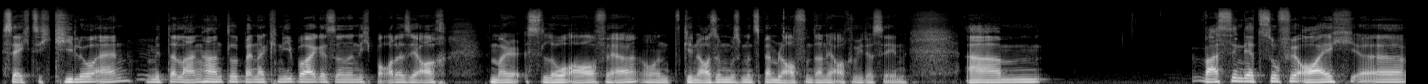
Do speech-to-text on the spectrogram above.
60 Kilo ein, mhm. mit der Langhantel bei einer Kniebeuge, sondern ich baue das ja auch mal slow auf. Ja, und genauso muss man es beim Laufen dann ja auch wieder sehen. Ähm, was sind jetzt so für euch äh,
